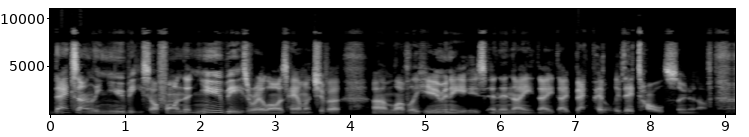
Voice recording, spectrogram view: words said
that's only newbies. I find that newbies realise how much of a um, lovely human he is, and then they, they, they backpedal if they're told soon enough.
